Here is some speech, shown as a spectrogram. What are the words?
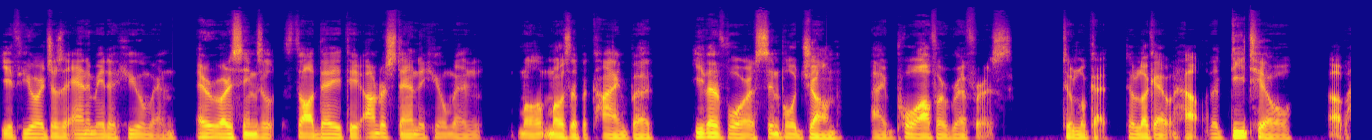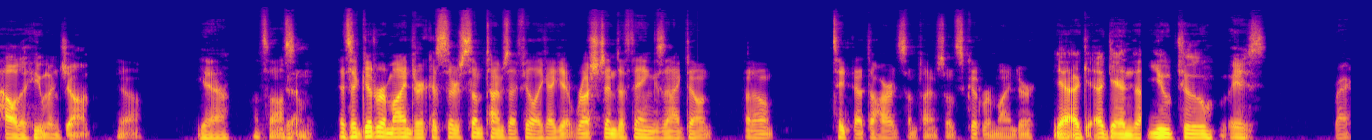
if you are just an animated human, everybody seems thought they, they understand the human mo- most of the time, but even for a simple jump, I pull off a reference to look at, to look at how the detail of how the human jump. Yeah. Yeah. That's awesome. Yeah it's a good reminder because there's sometimes I feel like I get rushed into things and I don't, I don't take that to heart sometimes. So it's a good reminder. Yeah. Again, YouTube is right.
